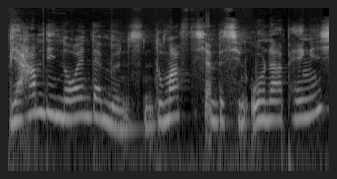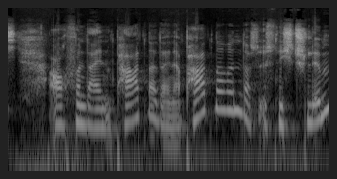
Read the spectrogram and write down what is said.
Wir haben die neuen der Münzen. Du machst dich ein bisschen unabhängig, auch von deinem Partner, deiner Partnerin. Das ist nicht schlimm.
